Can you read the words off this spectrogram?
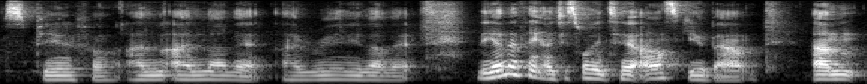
It's beautiful. I, I love it. I really love it. The other thing I just wanted to ask you about, um,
